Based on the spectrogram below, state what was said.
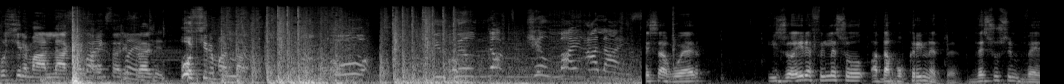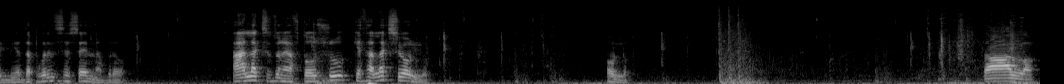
Όχι ρε μαλάκα, Spike planted. Όχι ρε μαλάκα. You will not kill my allies! Είσαι aware, η ζωή ρε φίλε σου ανταποκρίνεται. Δεν σου συμβαίνει, ανταποκρίνεται σε σένα bro. Άλλαξε τον εαυτό σου και θα αλλάξει όλο. Όλο. Τα άλλα.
